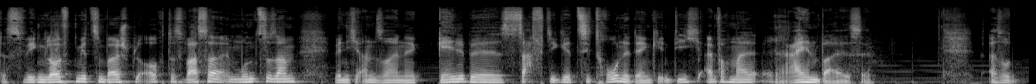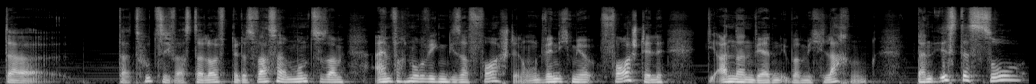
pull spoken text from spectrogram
Deswegen läuft mir zum Beispiel auch das Wasser im Mund zusammen, wenn ich an so eine gelbe, saftige Zitrone denke, in die ich einfach mal reinbeiße. Also da, da tut sich was, da läuft mir das Wasser im Mund zusammen, einfach nur wegen dieser Vorstellung. Und wenn ich mir vorstelle, die anderen werden über mich lachen, dann ist es so,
